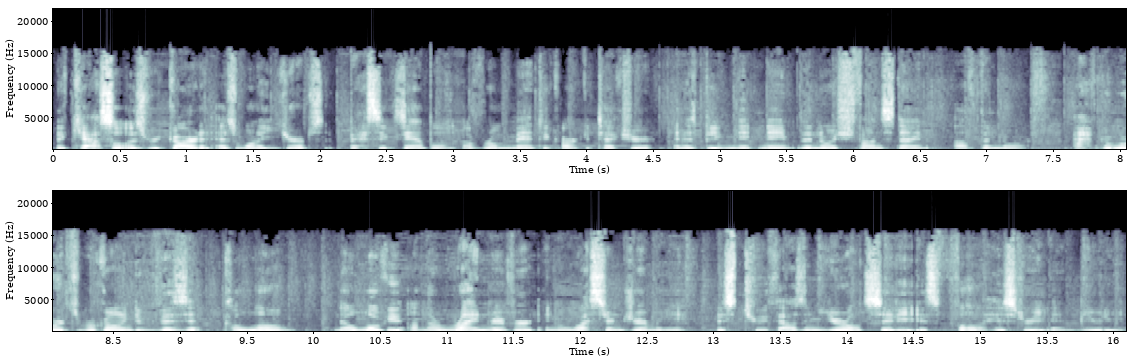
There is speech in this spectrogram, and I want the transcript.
The castle is regarded as one of Europe's best examples of romantic architecture and is being nicknamed the Neuschwanstein of the North. Afterwards, we're going to visit Cologne. Now, located on the Rhine River in western Germany, this 2,000 year old city is full of history and beauty.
